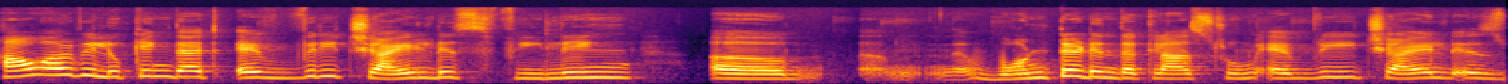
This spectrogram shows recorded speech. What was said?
how are we looking that every child is feeling uh, wanted in the classroom, every child is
